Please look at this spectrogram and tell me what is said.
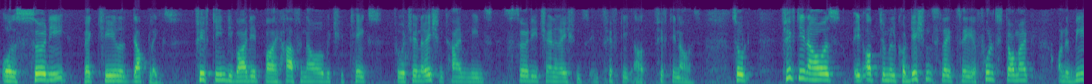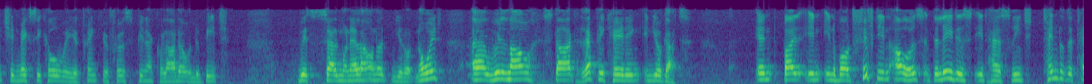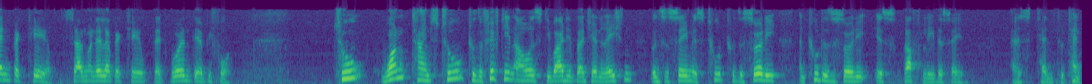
or 30 bacterial doublings. 15 divided by half an hour, which it takes for a generation time, means 30 generations in 50 uh, 15 hours. So 15 hours in optimal conditions, let's say a full stomach on a beach in Mexico where you drink your first pina colada on the beach with salmonella on it, you don't know it, uh, will now start replicating in your guts. And by in, in about 15 hours, at the latest, it has reached 10 to the 10 bacteria, salmonella bacteria that weren't there before. Two, 1 times 2 to the 15 hours divided by generation is the same as 2 to the 30, and 2 to the 30 is roughly the same as 10 to 10.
